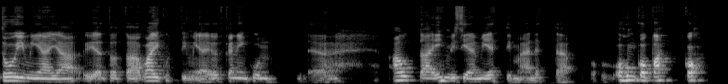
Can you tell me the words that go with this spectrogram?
toimia ja, ja tota, vaikuttimia, jotka niin kuin, äh, auttaa ihmisiä miettimään, että onko pakko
